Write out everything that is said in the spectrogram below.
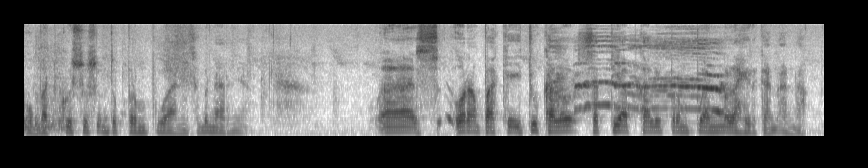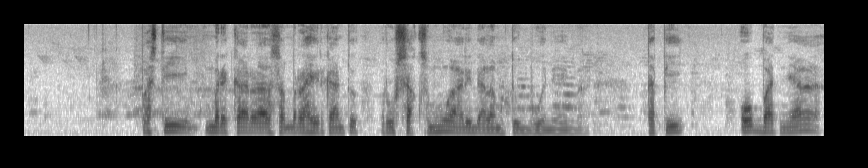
obat khusus untuk perempuan sebenarnya uh, orang pakai itu kalau setiap kali perempuan melahirkan anak. Pasti mereka rasa melahirkan itu rusak semua di dalam tubuh ini. Tapi obatnya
